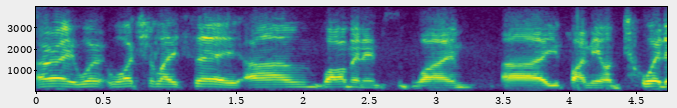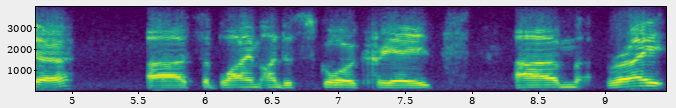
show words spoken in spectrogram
All right. What, what shall I say? Um, well, my name's Sublime. Uh, you find me on Twitter, uh, Sublime underscore creates. Um, right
